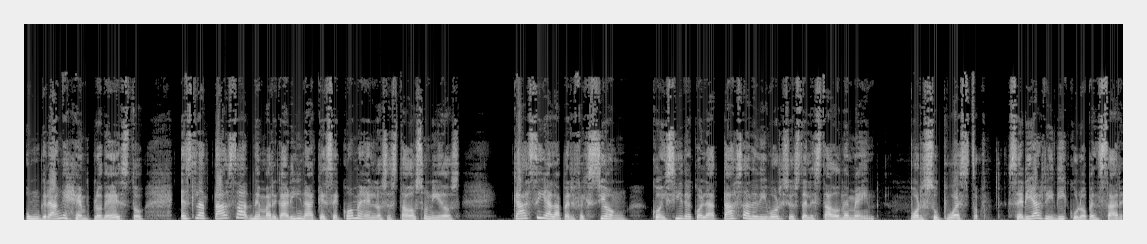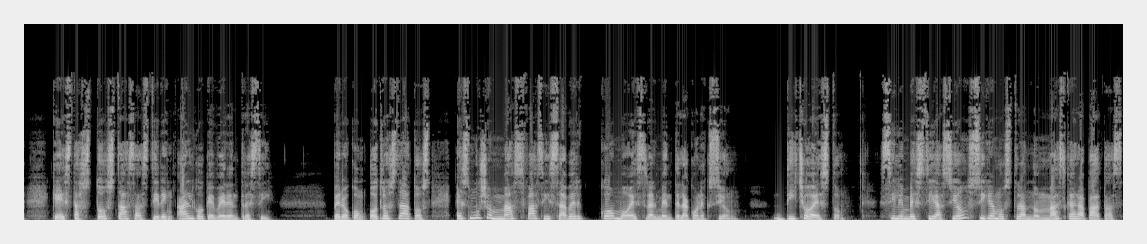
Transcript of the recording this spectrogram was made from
Un gran ejemplo de esto es la taza de margarina que se come en los Estados Unidos, casi a la perfección coincide con la tasa de divorcios del estado de Maine. Por supuesto, Sería ridículo pensar que estas dos tasas tienen algo que ver entre sí. Pero con otros datos es mucho más fácil saber cómo es realmente la conexión. Dicho esto, si la investigación sigue mostrando más garrapatas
